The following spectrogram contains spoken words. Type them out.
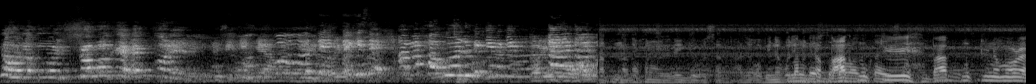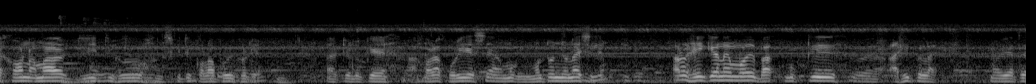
তহঁতক মই চবকে শেষ কৰিম অ, দে- দেখিছে আমাৰ সকলোকে কেনেকে বাক মুক্তি বাক মুক্তি নামৰ এখন আমাৰ জি টিহু সাংস্কৃতিক কলা পৰিষদে তেওঁলোকে আখৰা কৰি আছে আৰু মোক নিমন্ত্ৰণ জনাইছিলে। আৰু সেইকাৰণে মই বাক মুক্তি আহ, পেলাই মই ইয়াতে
